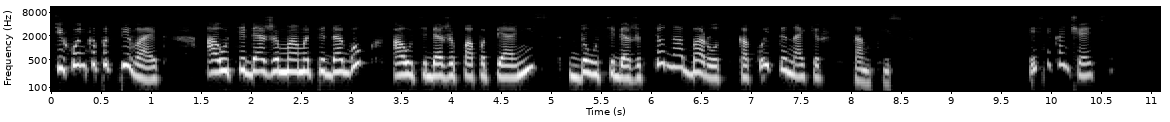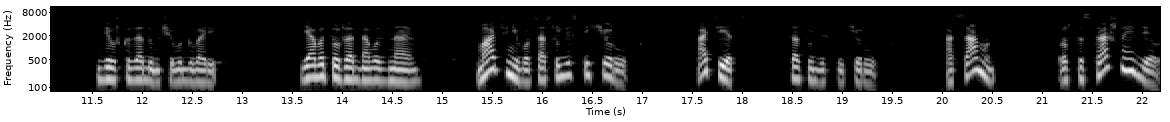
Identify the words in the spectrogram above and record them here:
Тихонько подпевает. «А у тебя же мама педагог, а у тебя же папа пианист, да у тебя же все наоборот, какой ты нахер танкист». Песня кончается. Девушка задумчиво говорит. «Я вот тоже одного знаю. Мать у него сосудистый хирург, отец сосудистый хирург, а сам он Просто страшное дело.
